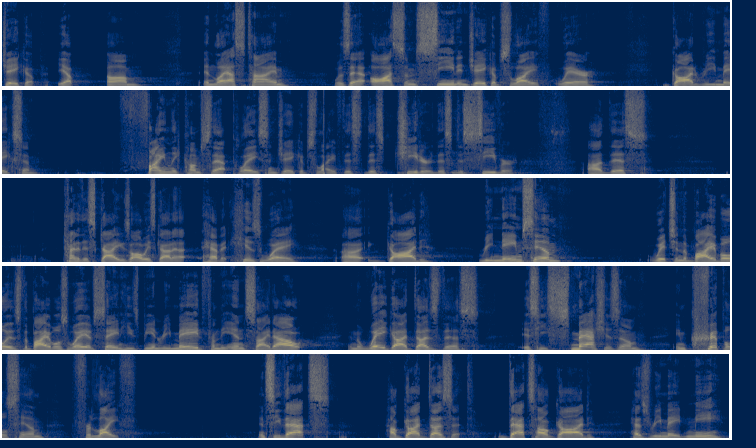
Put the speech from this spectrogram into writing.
Jacob. Yep. Um, and last time was that awesome scene in Jacob's life where God remakes him finally comes to that place in Jacob's life. This, this cheater, this deceiver, uh, this kind of this guy who's always got to have it his way. Uh, God renames him, which in the Bible is the Bible's way of saying he's being remade from the inside out. And the way God does this is he smashes him and cripples him for life. And see, that's how God does it. That's how God has remade me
